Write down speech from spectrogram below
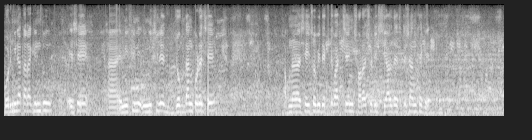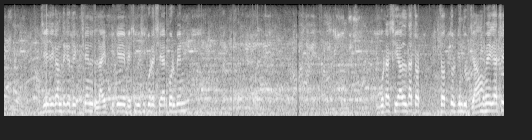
কর্মীরা তারা কিন্তু এসে মিছিল, মিছিলে যোগদান করেছে। আপনারা সেই ছবি দেখতে পাচ্ছেন সরাসরি শিয়ালদা স্টেশন থেকে। যে যেখান থেকে দেখছেন, লাইভটিকে বেশি বেশি করে শেয়ার করবেন। গোটা শিয়ালদা চত্বর কিন্তু জাম হয়ে গেছে।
